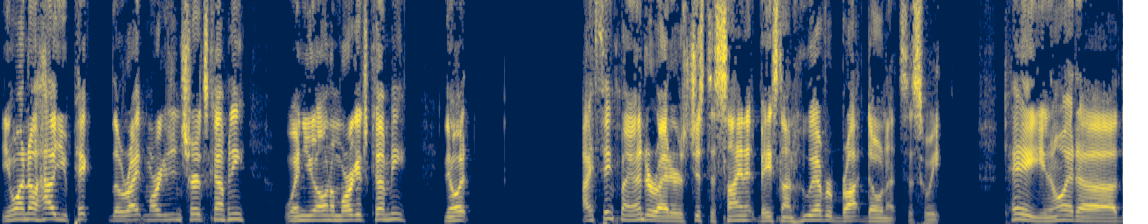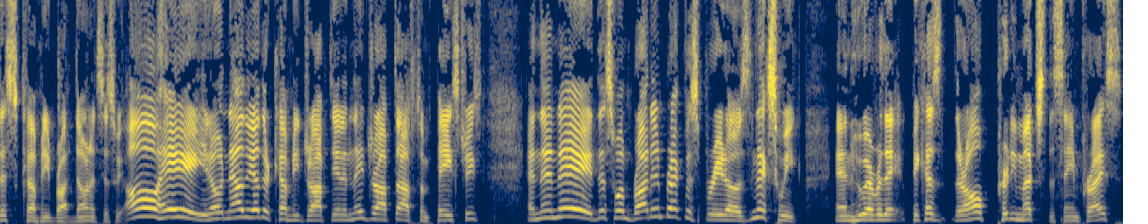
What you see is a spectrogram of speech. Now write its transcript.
You want to know how you pick the right mortgage insurance company when you own a mortgage company? You know what? I think my underwriter is just assign it based on whoever brought donuts this week hey, you know what? Uh, this company brought donuts this week. Oh, hey, you know what? Now the other company dropped in and they dropped off some pastries. And then, hey, this one brought in breakfast burritos next week. And whoever they, because they're all pretty much the same price.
